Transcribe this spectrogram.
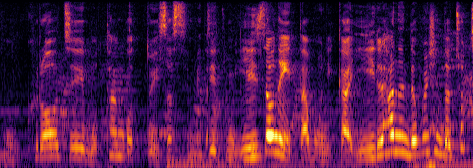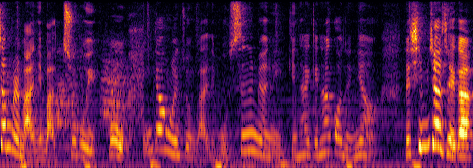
뭐 그러지 못한 것도 있었습니다. 이제 좀 일선에 있다 보니까 일을 하는데 훨씬 더 초점을 많이 맞추고 있고 신경을 좀 많이 못 쓰는 면이 있긴 하긴 하거든요. 근데 심지어 제가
